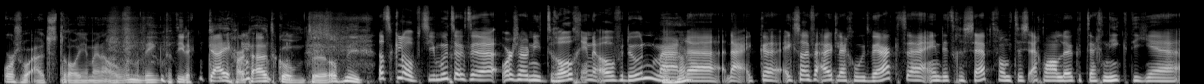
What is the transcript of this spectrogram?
orzo uitstrooi in mijn oven, dan denk ik dat die er keihard uitkomt, eh, of niet? Dat klopt. Je moet ook de orzo niet droog in de oven doen. Maar eh, nou, ik, eh, ik zal even uitleggen hoe het werkt in dit recept. Want het is echt wel een leuke techniek die, je,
